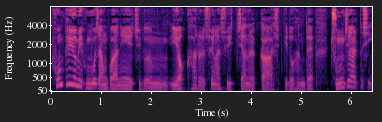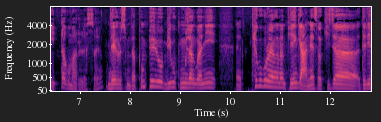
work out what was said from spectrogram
폼페이오 미 국무장관이 지금 이 역할을 수행할 수 있지 않을까 싶기도 한데 중재할 뜻이 있다고 말을 했어요? 네, 그렇습니다. 폼페이오 미국 국무장관이 태국으로 향하는 비행기 안에서 기자들이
